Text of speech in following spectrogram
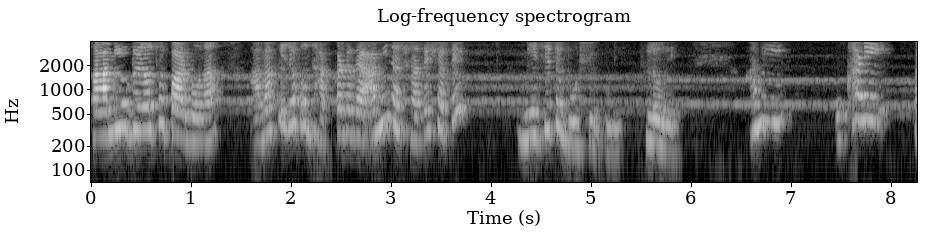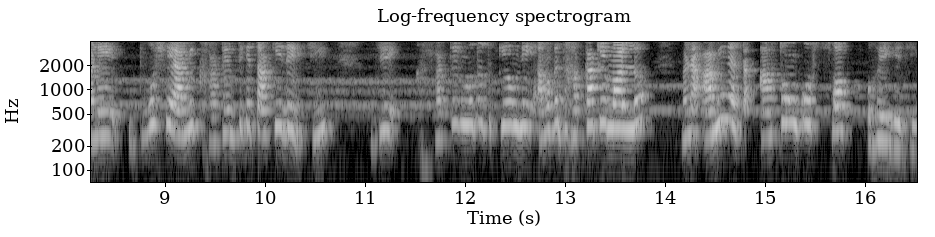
তা আমিও বেরোতে পারব না। আমাকে যখন ধাক্কাটা দেয়, আমি না সাথে সাথে মেঝেতে বসে পড়ি ফ্লোরে আমি ওখানে মানে বসে আমি খাটের দিকে তাকিয়ে দেখছি যে খাটের মতো তো কেউ নেই। আমাকে ধাক্কা কে মারলো? মানে আমি না একটা আতঙ্ক শক হয়ে গেছি।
